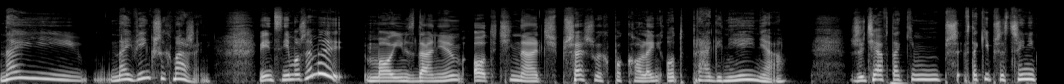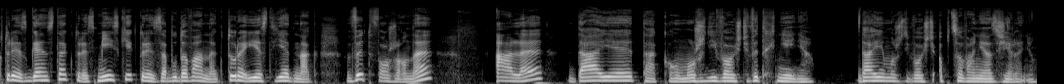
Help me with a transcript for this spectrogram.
naj, największych marzeń. Więc nie możemy, moim zdaniem, odcinać przeszłych pokoleń od pragnienia życia w, takim, w takiej przestrzeni, która jest gęsta, która jest miejskie, które jest zabudowane, które jest jednak wytworzone, ale daje taką możliwość wytchnienia, daje możliwość obcowania z zielenią.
